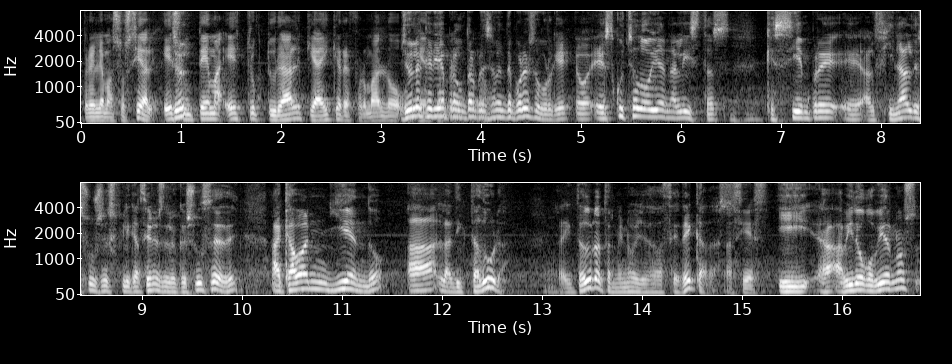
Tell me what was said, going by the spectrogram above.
problema social. Es un tema estructural que hay que reformarlo. Yo le quería preguntar precisamente por eso, porque he escuchado hoy analistas que siempre, eh, al final de sus explicaciones de lo que sucede, acaban yendo a la dictadura. La dictadura terminó ya hace décadas. Así es. Y ha habido gobiernos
